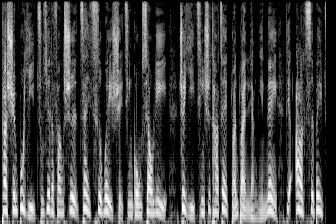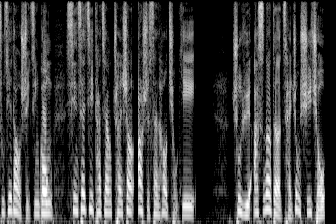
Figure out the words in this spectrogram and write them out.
他宣布以租借的方式再次为水晶宫效力。这已经是他在短短两年内第二次被租借到水晶宫。新赛季，他将穿上二十三号球衣。出于阿森纳的财政需求，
